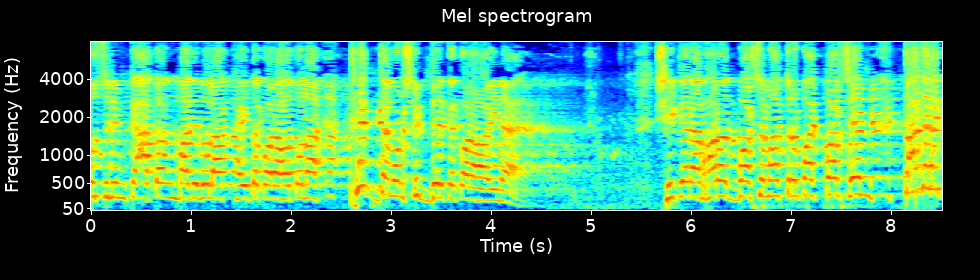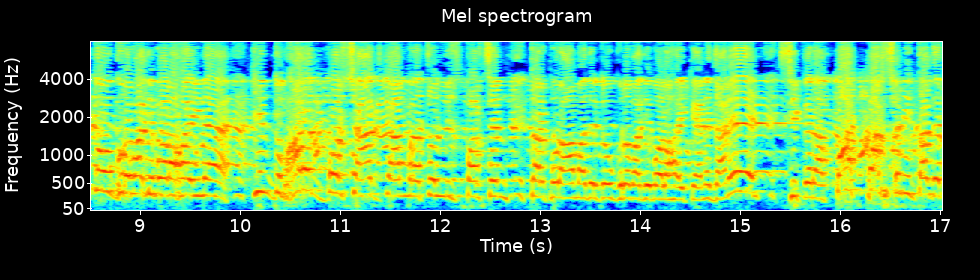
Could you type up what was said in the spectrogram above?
মুসলিমকে আতঙ্কবাদী বলে আখ্যায়িত করা হতো না, ঠিক যেমন শিখদেরকে করা হয় না শিখেরা ভারতবর্ষে মাত্র পাঁচ পার্সেন্ট তাদেরকে উগ্রবাদী বলা হয় না। কিন্তু ভারতবর্ষে আজকে আমরা চল্লিশ পার্সেন্ট তারপর আমাদেরকে উগ্রবাদী বলা হয় কেন জানেন? শিখেরা পাঁচ পার্সেন্টই তাদের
